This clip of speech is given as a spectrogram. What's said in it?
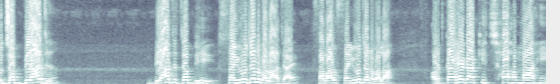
तो जब ब्याज ब्याज जब भी संयोजन वाला आ जाए, सवाल संयोजन वाला, और कहेगा कि छह माही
